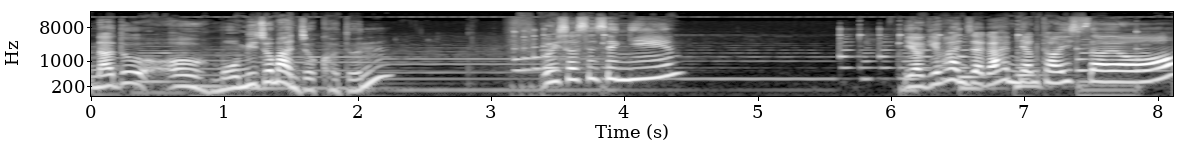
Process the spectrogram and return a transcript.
나도 어, 몸이 좀 안 좋거든. 의사 선생님, 여기 환자가 한 명 더 있어요.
